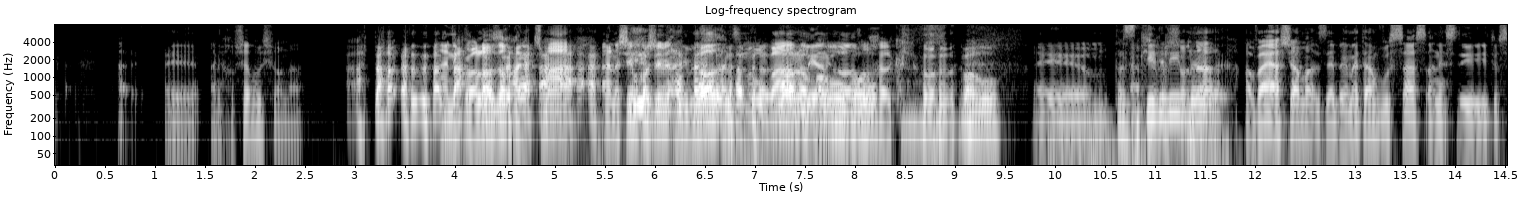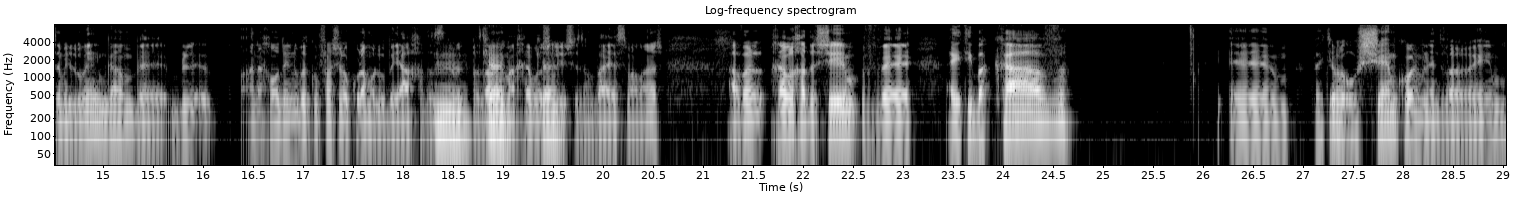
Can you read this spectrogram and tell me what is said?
אה, אה, אני חושב ראשונה. אתה, אני כבר לא זוכר, תשמע, אנשים חושבים, אני לא, אני- זה לא, מעורבב לא, לי, אני לא. זוכר כלום. ברור. אמ, תזכיר לי היה שם, זה באמת היה מבוסס, אני עשיתי, הייתי עושה מילואים גם, אנחנו עוד היינו בתקופה שלא כולם עלו ביחד, אז Mm, כאילו התפזרתי כן, מהחבר'ה כן. שלי, שזה מבאס ממש, אבל חבר'ה חדשים, והייתי בקו, אמ, והייתי רושם כל מיני דברים.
